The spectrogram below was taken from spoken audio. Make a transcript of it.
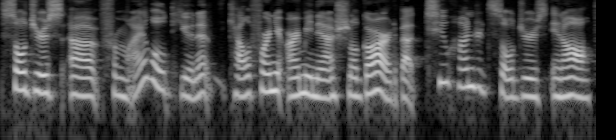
soldiers uh, from my old unit, California Army National Guard, about 200 soldiers in all,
